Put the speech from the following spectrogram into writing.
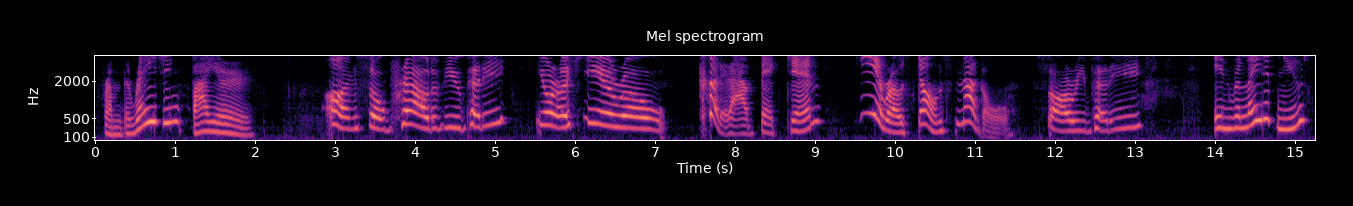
from the raging fire. I'm so proud of you, Petey. You're a hero. Cut it out, Big Jim. Heroes don't snuggle. Sorry, Petey. In related news,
